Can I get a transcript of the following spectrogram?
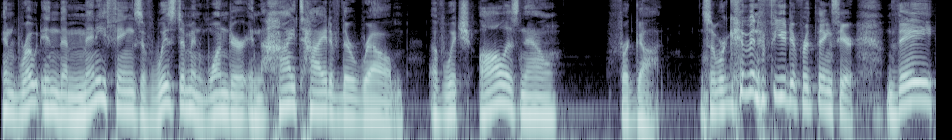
and wrote in them many things of wisdom and wonder in the high tide of their realm, of which all is now forgot. So we're given a few different things here. They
